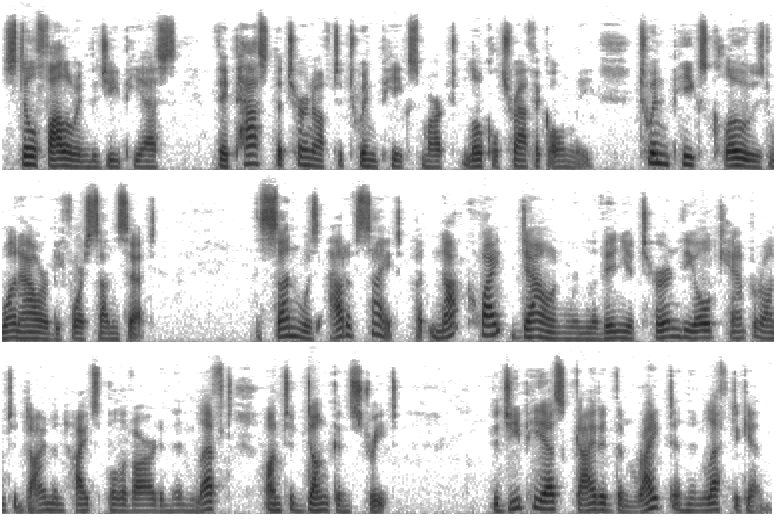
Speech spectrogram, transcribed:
Still following the GPS, they passed the turnoff to Twin Peaks marked local traffic only. Twin Peaks closed one hour before sunset. The sun was out of sight, but not quite down when Lavinia turned the old camper onto Diamond Heights Boulevard and then left onto Duncan Street. The GPS guided them right and then left again,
